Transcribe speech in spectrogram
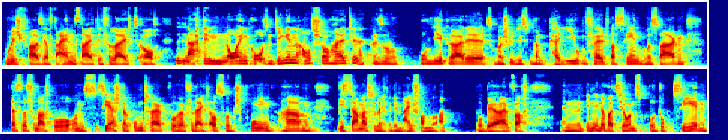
wo ich quasi auf der einen Seite vielleicht auch nach den neuen großen Dingen Ausschau halte, also wo wir gerade zum Beispiel in diesem KI-Umfeld was sehen, wo wir sagen, das ist was, wo uns sehr stark umtreibt, wo wir vielleicht auch so einen Sprung haben, wie es damals vielleicht mit dem iPhone war, wo wir einfach ein, ein Innovationsprodukt sehen.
